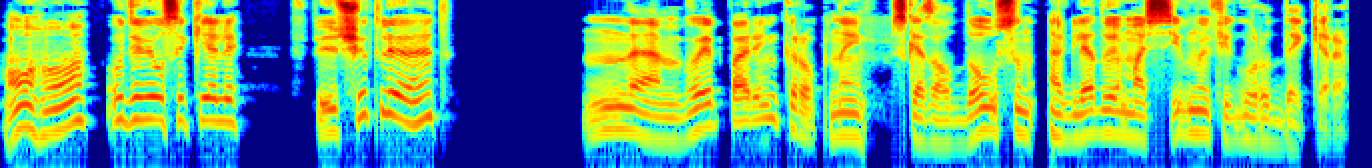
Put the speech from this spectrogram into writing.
«Ого», — удивился Келли, — «впечатляет». «Да, вы парень крупный», — сказал Доусон, оглядывая массивную фигуру Деккера.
